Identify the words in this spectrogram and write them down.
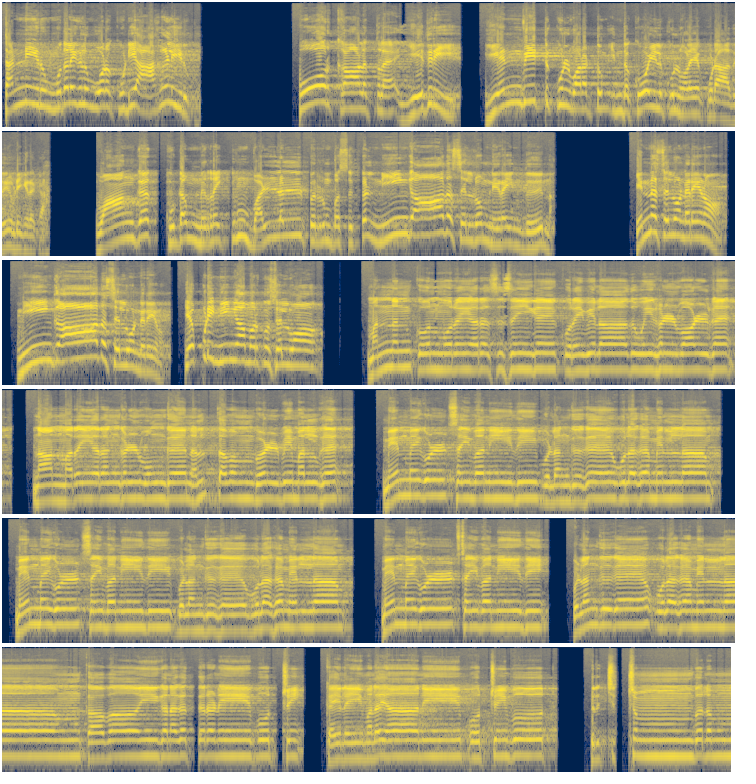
தண்ணீரும் முதலைகளும் ஓடக்கூடிய அகழி இருக்கும். போர்க்காலத்துல எதிரி என் வீட்டுக்குள் வரட்டும் இந்த கோயிலுக்குள் நுழையக்கூடாது அப்படிங்கிறக்கா வாங்க குடம் நிறைக்கும் வள்ளல் பெரும் பசுக்கள் நீங்காத செல்வம் நிறைந்து என்ன செல்வம் நிறையணும்? நீங்காத செல்வம் நிறையணும். எப்படி நீங்காம இருக்கும் செல்வம்? மன்னன் கோன்முறை அரசு செய்க குறைவிலாது உயிர்கள் வாழ்க. நான் மறையறங்கள் உங்க நல்தவம் வேள்வி மல்க. மேன்மைகுள் செய்வ நீதி விளங்குக உலகமெல்லாம். மேன்மைகுள் செய்வ நீதி விளங்குக உலகமெல்லாம். மேன்மைகுள் செய்வ நீதி விளங்குக உலகமெல்லாம். காவாய் கனகத்திறனே போற்றி கைலை மலையானே போற்றி போற் திருச்சிற்றம்பலம்.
